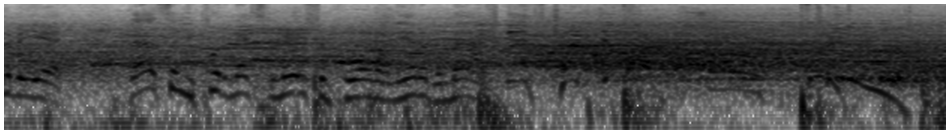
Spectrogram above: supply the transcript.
to be it. That's how you put an exclamation point on the end of a match. This could do it. Oh, two.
